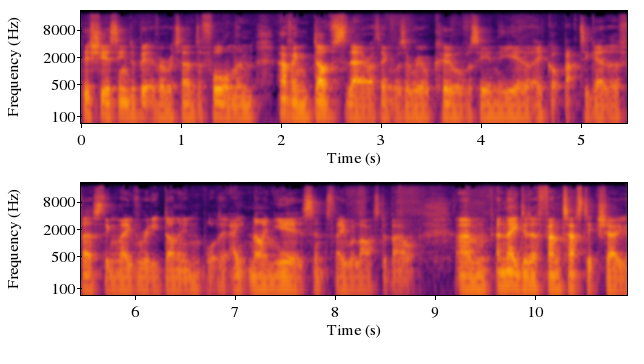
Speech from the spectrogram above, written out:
this year seemed a bit of a return to form, and having Doves there, I think, was a real coup. Obviously, in the year that they've got back together, the first thing they've really done in what it, eight nine years since they were last about, um, and they did a fantastic show.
